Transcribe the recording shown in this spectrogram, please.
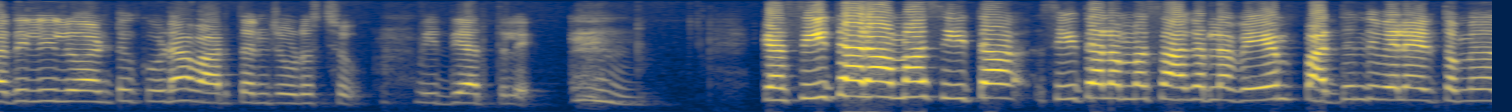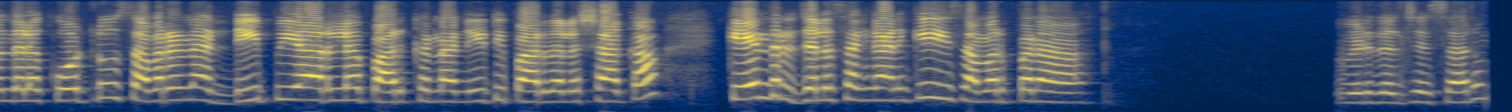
బదిలీలు అంటూ కూడా వార్తను చూడొచ్చు విద్యార్థులే. ఇక సీతారామ సీత సీతాలమ్మ సాగర్ల వ్యయం పద్దెనిమిది వేల తొమ్మిది వందల కోట్లు సవరణ డిపిఆర్ల పార్కన్న నీటిపారుదల శాఖ కేంద్ర జల సంఘానికి ఈ సమర్పణ విడుదల చేశారు.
